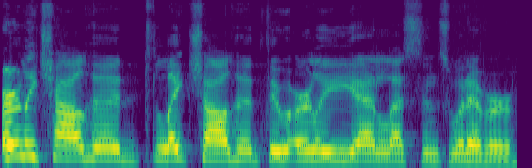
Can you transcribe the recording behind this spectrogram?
early childhood to late childhood through early adolescence, whatever,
